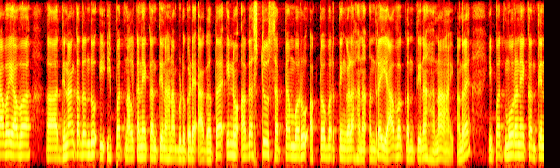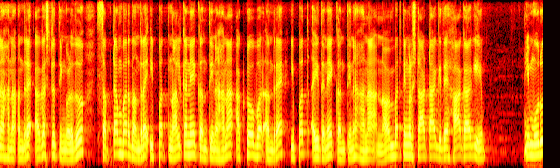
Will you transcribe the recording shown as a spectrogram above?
ಯಾವ ಯಾವ ದಿನಾಂಕದಂದು ಈ ಇಪ್ಪತ್ನಾಲ್ಕನೇ ಕಂತಿನ ಹಣ ಬಿಡುಗಡೆ ಆಗುತ್ತೆ? ಇನ್ನು ಆಗಸ್ಟು, ಸೆಪ್ಟೆಂಬರು, ಅಕ್ಟೋಬರ್ ತಿಂಗಳ ಹಣ ಅಂದರೆ ಯಾವ ಕಂತಿನ ಹಣ? ಅಂದರೆ ಇಪ್ಪತ್ತ್ಮೂರನೇ ಕಂತಿನ ಹಣ ಅಂದರೆ ಆಗಸ್ಟ್ ತಿಂಗಳದು ಸೆಪ್ಟೆಂಬರ್ದಂದರೆ ಇಪ್ಪತ್ನಾಲ್ಕನೇ ಕಂತಿನ ಹಣ, ಅಕ್ಟೋಬರ್ ಅಂದರೆ ಇಪ್ಪತ್ತೈದನೇ ಕಂತಿನ ಹಣ. ನವೆಂಬರ್ ತಿಂಗಳು ಸ್ಟಾರ್ಟ್ ಆಗಿದೆ, ಹಾಗಾಗಿ ಈ ಮೂರು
